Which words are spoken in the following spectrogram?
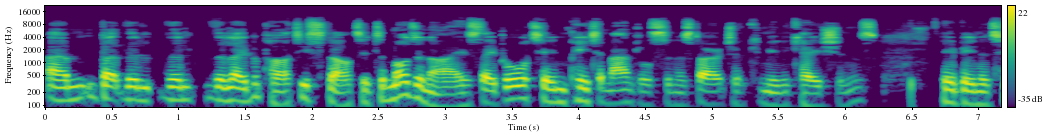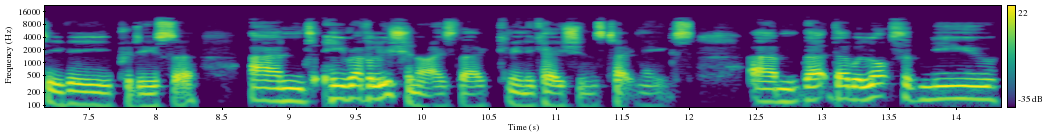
Um, but the, the, the, Labour Party started to modernise. They brought in Peter Mandelson as Director of Communications. He'd been a TV producer and he revolutionized their communications techniques. Um, there, there, were lots of new,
